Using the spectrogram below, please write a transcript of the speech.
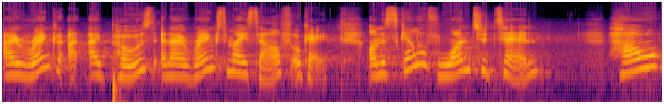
I rank, I, I posed and I ranked myself. Okay, on a scale of one to ten, how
